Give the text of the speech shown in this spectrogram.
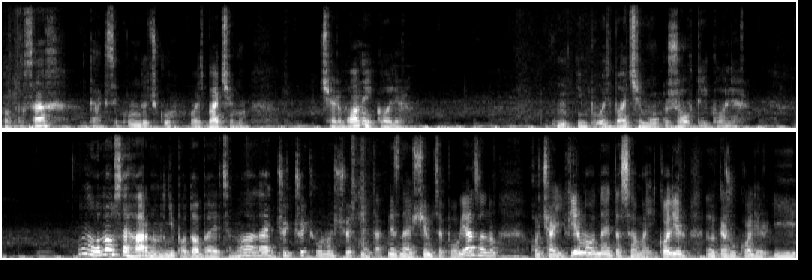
корпусах. Так, секундочку. Ось бачимо червоний колір. Ну, І ось бачимо жовтий колір. Ну, воно все гарно, мені подобається. Ну, але чуть-чуть воно щось не так. Не знаю, з чим це пов'язано. Хоча і фірма одна і та сама, і колір, е, кажу колір, і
